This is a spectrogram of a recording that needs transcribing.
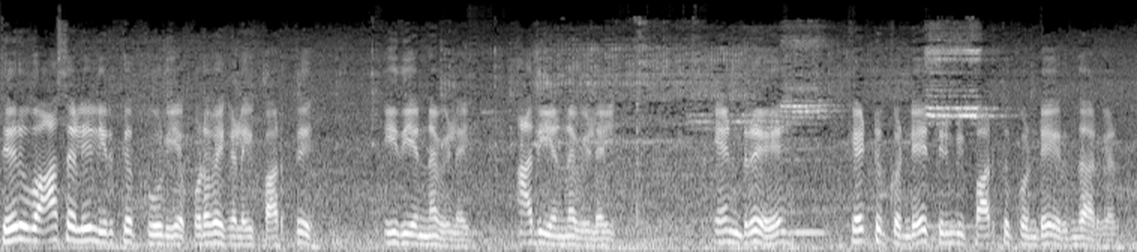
தெரு வாசலில் இருக்கக்கூடிய புடவைகளை பார்த்து இது என்ன விலை? அது என்ன விலை? என்று கேட்டுக்கொண்டே திரும்பி பார்த்து கொண்டே இருந்தார்கள்.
